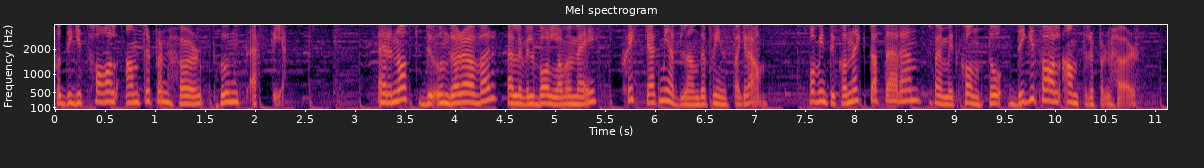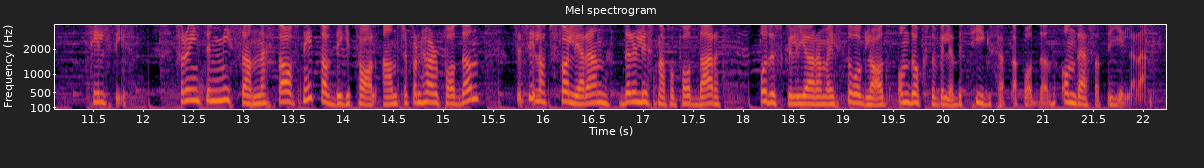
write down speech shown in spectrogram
på digitalentreprenör.se. Är det något du undrar över eller vill bolla med mig? Skicka ett meddelande på Instagram. Har vi inte connectat där än så är mitt konto Digital Entreprenör. Till sist, för att inte missa nästa avsnitt av Digital Entreprenörpodden, se till att följa den där du lyssnar på poddar. Och Det skulle göra mig så glad om du också ville betygsätta podden om det är så att du gillar den.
